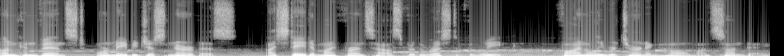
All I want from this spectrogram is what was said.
Unconvinced, or maybe just nervous, I stayed at my friend's house for the rest of the week, finally returning home on Sunday.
